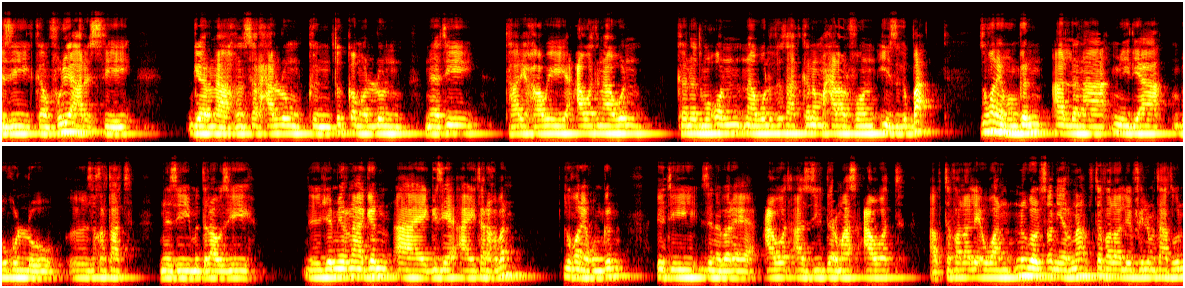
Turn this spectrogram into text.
እዚ ከም ፍሉይ ኣርእስቲ ጌርና ክንሰርሓሉን ክንጥቀመሉን ነቲ ታሪኻዊ ዓወትና እውን ከነድምቆን ናብ ወለዶታት ከነመሓላልፎን እዩ ዝግባእ። ዝኾነ ይኹን ግን ኣለና ሚድያ ብኩሉ ዝኽርታት ነዚ ምድላው እዚ ጀሚርና ግን ኣይ ግዜ ኣይተረኽበን። ዝኾነ ይኹን ግን እቲ ዝነበረ ዓወት ኣዝዩ ደርማስ ዓወት ኣብ ዝተፈላለየ እዋን ንገልፆ ነርና ዝተፈላለዩ ፊልምታት እውን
